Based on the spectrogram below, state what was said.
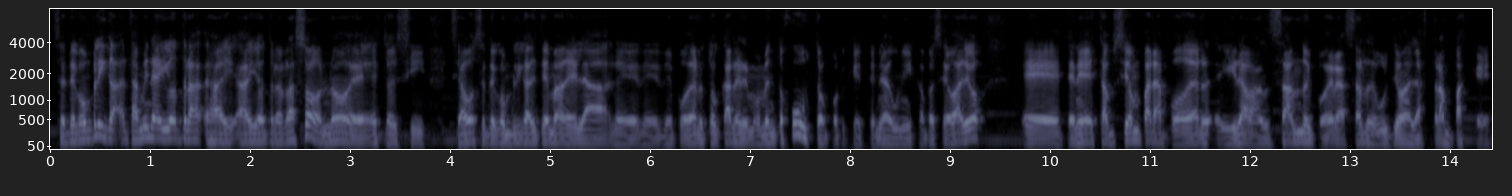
se te complica. También hay otra, hay, otra razón, ¿no? Eh, esto es si, si a vos se te complica el tema de, la, de, poder tocar en el momento justo, porque tenés alguna discapacidad o algo, eh, tenés esta opción para poder ir avanzando y poder hacer de últimas las trampas que,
